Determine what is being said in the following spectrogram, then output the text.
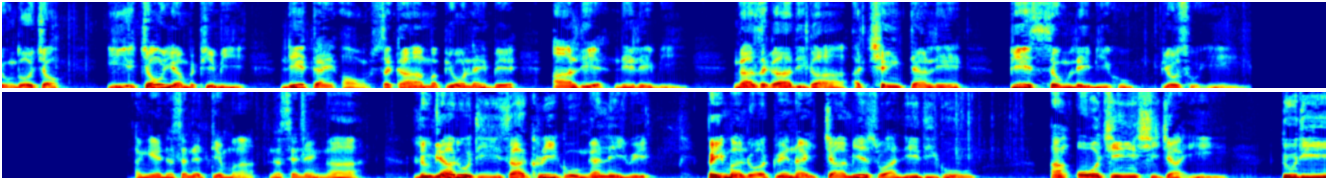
ယုံသောကြောင့်၊ဤအကြောင်းအရာမဖြစ်မှီ နေ့တိုင်အောင် စကားမပြောနိုင်ဘဲအားလျက်နေလိမ့်မည်။ငါ့စကားသည်ကား အချိန်တန်လျှင် ပြည့်စုံလိမ့်မည်ဟု ပြောဆို၏။လူများတို့သည် ဇာခရိကို ငံ့လင့်၍ဗိမာန်တော်အတွင်း၌ကြာမြင့်စွာနေသည်ကို အံ့ဩခြင်းရှိကြ၏။ သူသည်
